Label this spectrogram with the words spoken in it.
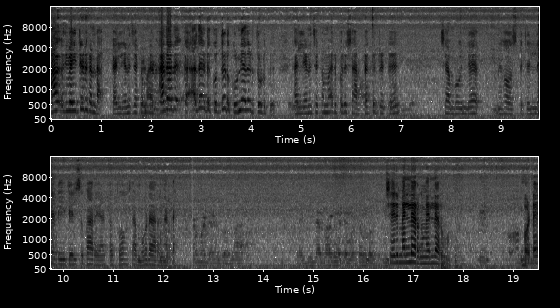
ആ വെയിറ്റ് എടുക്കണ്ട. കല്യാണ ചെക്കന്മാര്. അതെ അതെ അത് എടുക്കും ഇത് എടുക്കും. ഉണ്ണി അത് എടുത്തു കൊടുക്ക്. കല്യാണ ചെക്കന്മാര് പോലെ ഷർട്ടൊക്കെ ഇട്ടിട്ട് ശംഭുവിന്റെ ഹോസ്പിറ്റലിലെ ഡീറ്റെയിൽസ് പറയാട്ടോ. അപ്പൊ ശംഭു കൂടെ ഇറങ്ങട്ടെ. ശരി മെല്ലെ ഇറങ്ങും മെല്ലെ ഇറങ്ങും. പോട്ടെ.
